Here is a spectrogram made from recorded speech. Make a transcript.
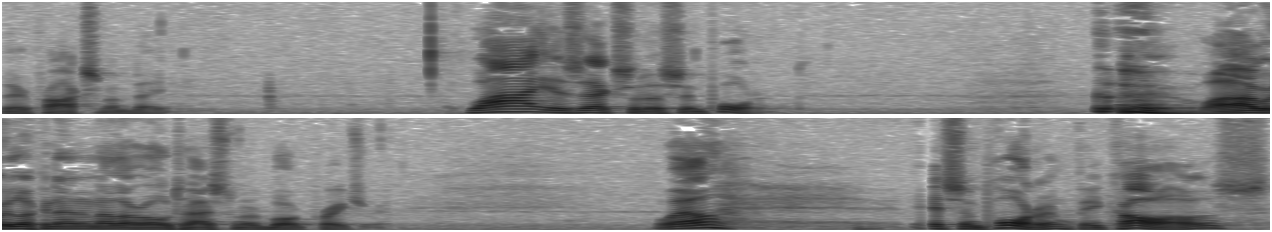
the approximate date. Why is Exodus important? Why are we looking at another Old Testament book, preacher? Well, it's important because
